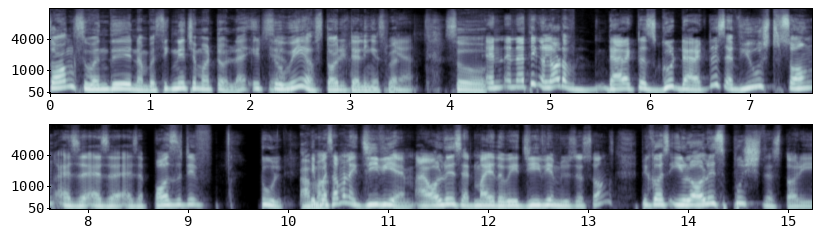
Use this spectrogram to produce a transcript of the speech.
சாங்ஸ் வந்து நம்ம சிக்னேச்சர் மட்டும் இல்ல இட்ஸ் a வே ஆஃப் ஸ்டோரி டெல்லிங் as well Yeah. ஸோ and and I think a lot of directors, good directors, have used song as a as a as a positive tool. ஆமா. If someone like GVM, I always admire the way GVM uses songs because he will always push the story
